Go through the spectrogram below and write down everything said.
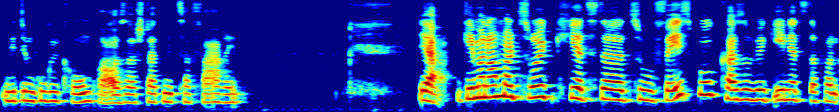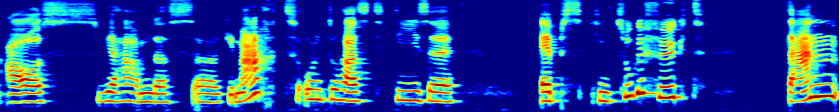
mit dem Google Chrome Browser statt mit Safari. Ja, gehen wir nochmal zurück jetzt äh, zu Facebook. Also wir gehen jetzt davon aus, wir haben das äh, gemacht und du hast diese Apps hinzugefügt. Dann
